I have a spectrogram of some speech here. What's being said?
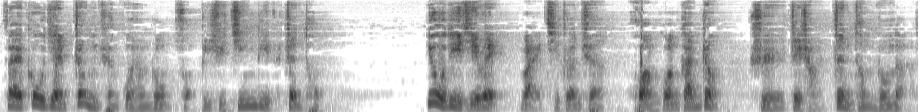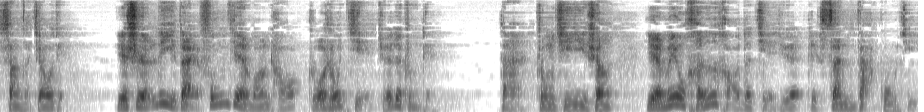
在构建政权过程中所必须经历的阵痛。幼帝即位、外戚专权、宦官干政，是这场阵痛中的三个焦点。也是历代封建王朝着手解决的重点，但终其一生也没有很好的解决这三大痼疾。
